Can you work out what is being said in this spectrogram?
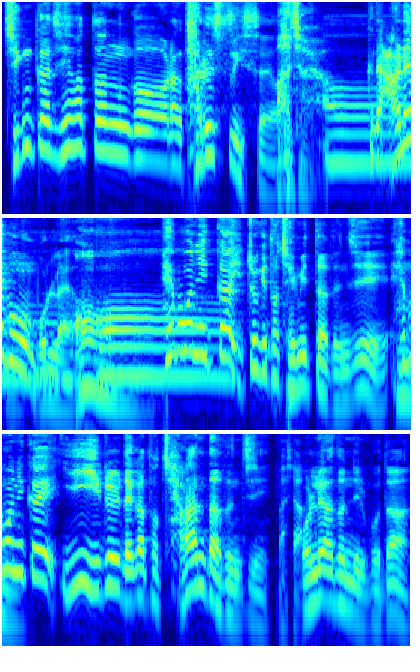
지금까지 해왔던 거랑 다를 수 있어요. 맞아요. 어. 근데 안 해보면 몰라요. 어. 해보니까 이쪽이 더 재밌다든지 해보니까 이 일을 내가 더 잘한다든지 맞아. 원래 하던 일보다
